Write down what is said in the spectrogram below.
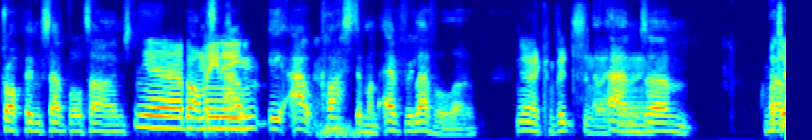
drop him several times. Yeah, but I mean, he, out, he outclassed him on every level, though. yeah, convincingly. And um, you I'll know, tell you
